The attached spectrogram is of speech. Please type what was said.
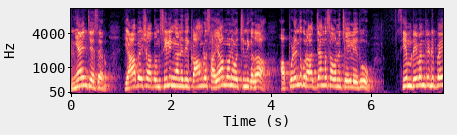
అన్యాయం చేశారు. యాభై శాతం సీలింగ్ అనేది కాంగ్రెస్ హయాంలోనే వచ్చింది కదా. అప్పుడెందుకు రాజ్యాంగ సవరణ చేయలేదు? సీఎం రేవంత్ రెడ్డిపై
